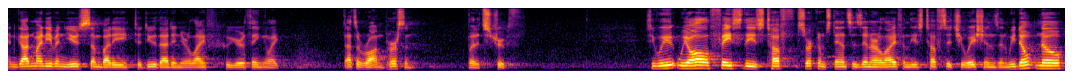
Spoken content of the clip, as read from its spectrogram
and God might even use somebody to do that in your life who you're thinking, like, that's a rotten person, but it's truth. See, we, we all face these tough circumstances in our life and these tough situations, and we don't know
